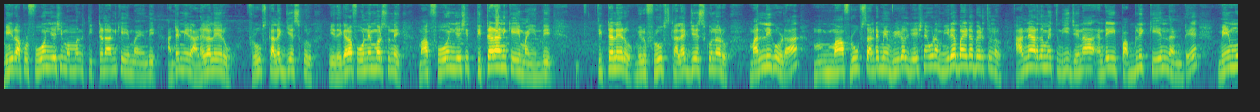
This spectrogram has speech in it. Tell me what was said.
మీరు అప్పుడు ఫోన్ చేసి మమ్మల్ని తిట్టడానికి ఏమైంది? అంటే మీరు అడగలేరు. ప్రూఫ్స్ కలెక్ట్ చేసుకురు. మీ దగ్గర ఫోన్ నెంబర్స్ ఉన్నాయి. మాకు ఫోన్ చేసి తిట్టడానికి ఏమైంది? తిట్టలేరు. మీరు ప్రూఫ్స్ కలెక్ట్ చేసుకున్నారు. మళ్ళీ కూడా మా ప్రూఫ్స్ అంటే మేము వీడియోలు చేసినా కూడా మీరే బయట పెడుతున్నారు. అన్నీ అర్థమవుతుంది ఈ జన అంటే ఈ పబ్లిక్ ఏందంటే మేము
